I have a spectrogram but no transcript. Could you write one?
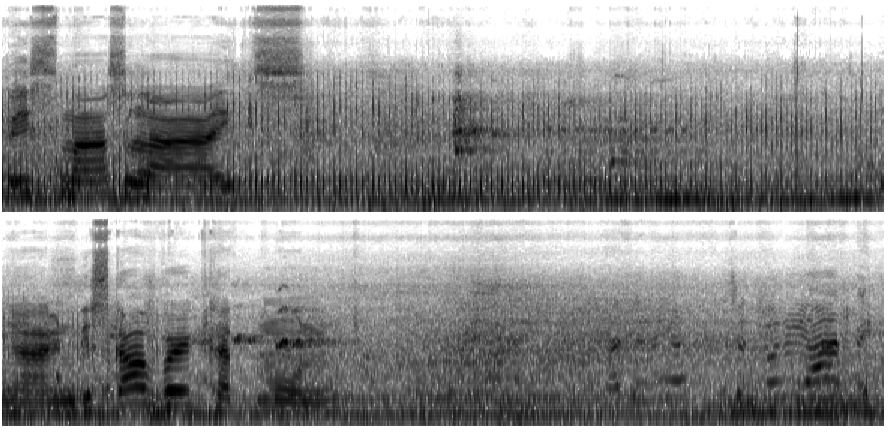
Christmas lights. Yan. Discover Cat Moon. Kasi niya, chat ko ni ate.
